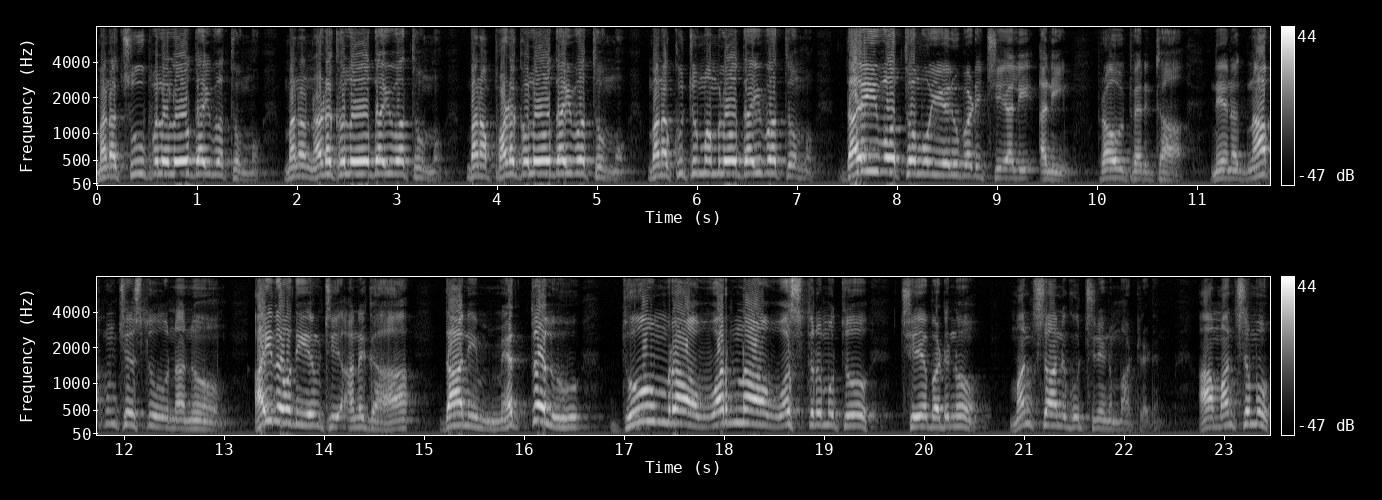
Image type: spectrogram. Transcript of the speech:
మన చూపులలో దైవత్వము మన నడకలో దైవత్వము మన పడకలో దైవత్వము మన కుటుంబంలో దైవత్వము దైవత్వము ఏలుబడి చేయాలి అని ప్రభు పేరిట నేను జ్ఞాపకం చేస్తూ ఉన్నాను. ఐదవది ఏమిటి అనగా దాని మెత్తలు ధూమ్ర వర్ణ వస్త్రముతో చేయబడిను. మంచాన్ని గురించి నేను మాట్లాడాను. ఆ మంచము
